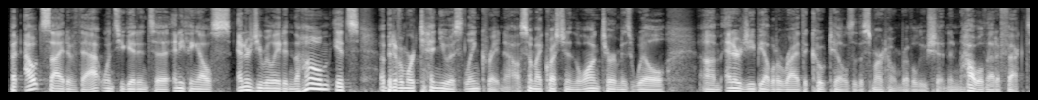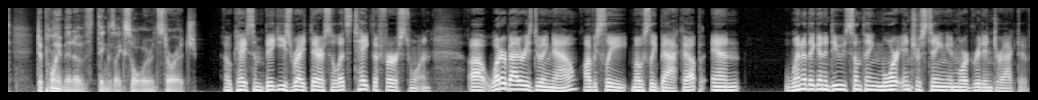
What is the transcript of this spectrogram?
But outside of that, once you get into anything else energy related in the home, it's a bit of a more tenuous link right now. So, my question in the long term is Will um, energy be able to ride the coattails of the smart home revolution? And how will that affect deployment of things like solar and storage? Okay, some biggies right there. So, let's take the first one. Uh, what are batteries doing now? Obviously, mostly backup. And when are they going to do something more interesting and more grid interactive?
